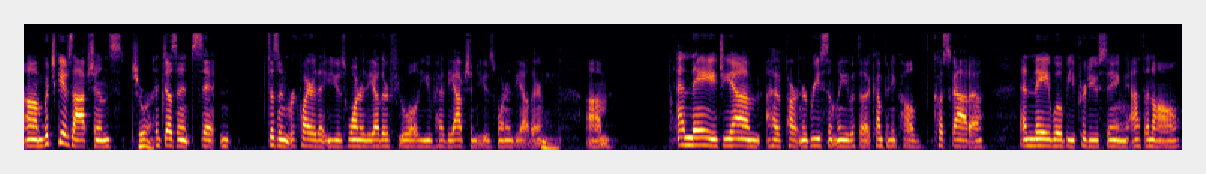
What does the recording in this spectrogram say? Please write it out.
um, which gives options. Sure. It doesn't sit, doesn't require that you use one or the other fuel. You have the option to use one or the other. Um, and they, GM, have partnered recently with a company called Coskata, and they will be producing ethanol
